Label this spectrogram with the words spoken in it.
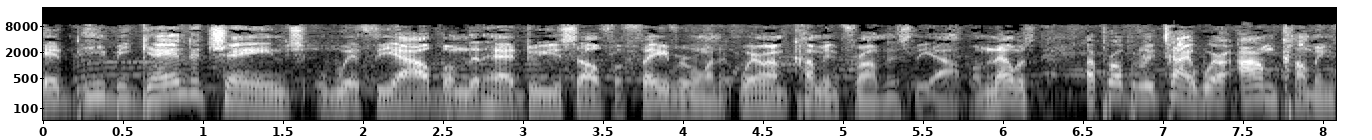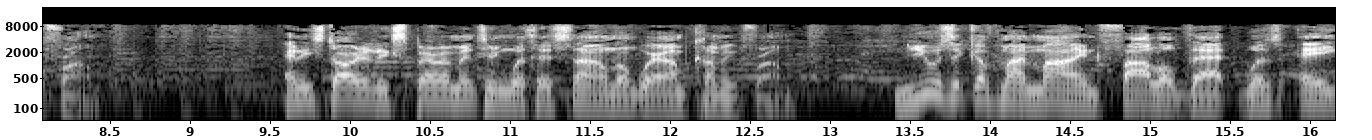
It, he began to change with the album that had Do Yourself a Favor on it. Where I'm Coming From is the album. That was appropriately titled Where I'm Coming From. And he started experimenting with his sound on Where I'm Coming From. Music of My Mind followed that was a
